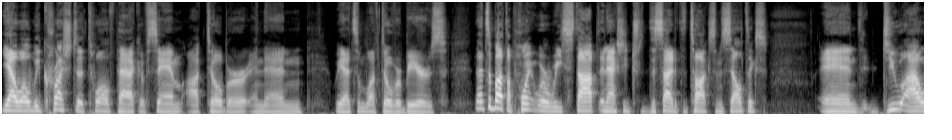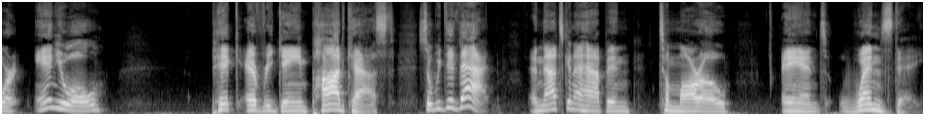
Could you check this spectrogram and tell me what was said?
Yeah, well, we crushed a 12 pack of Sam October, and then we had some leftover beers. That's about the point where we stopped and actually tr- decided to talk some Celtics and do our annual pick every game podcast. So we did that, and that's going to happen tomorrow and Wednesday.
